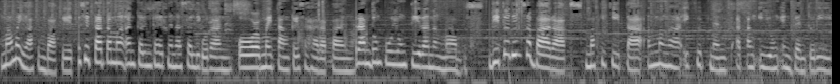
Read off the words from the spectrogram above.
mamaya kung bakit. Kasi tatamaan ka rin kahit na nasa likuran or may tanke sa harapan. Random po yung tira ng mobs. Dito din sa barracks, makikita ang mga equipment at ang iyong inventory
